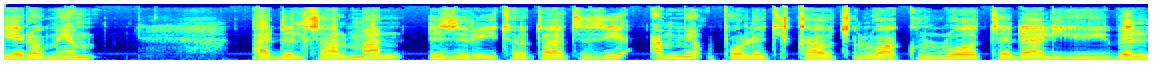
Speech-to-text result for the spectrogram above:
ገይሮም እዮም ኣድል ሳልማን እዚ ርእቶታት እዚ ዓሚቕ ፖለቲካዊ ፅልዋ ክህልዎ ተዳልዩ ይብል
